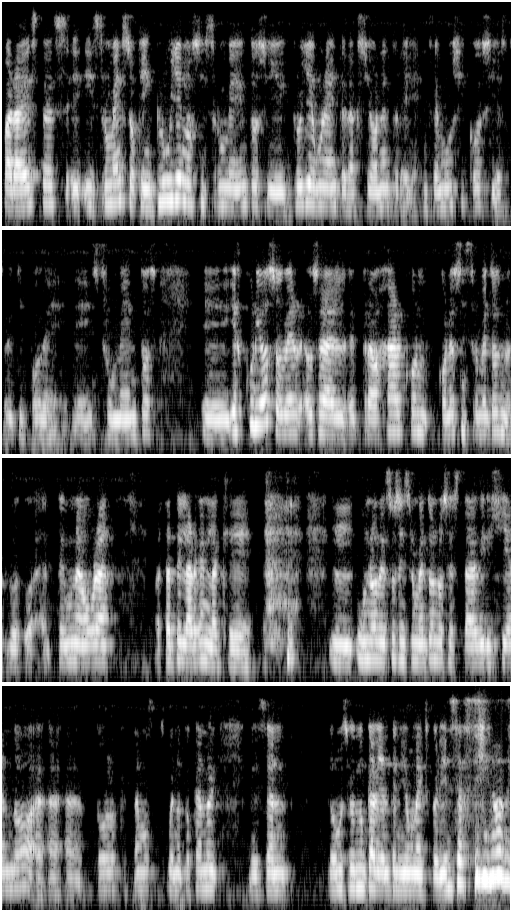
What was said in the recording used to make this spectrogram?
para estos eh, instrumentos o que incluyen los instrumentos y incluye una interacción entre, entre músicos y este tipo de, instrumentos. Eh, y es curioso ver, o sea, trabajar con, con, esos instrumentos. Tengo una obra bastante larga en la que uno de esos instrumentos nos está dirigiendo a, a todo lo que estamos, bueno, tocando y me decían, los músicos nunca habían tenido una experiencia así, ¿no? De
